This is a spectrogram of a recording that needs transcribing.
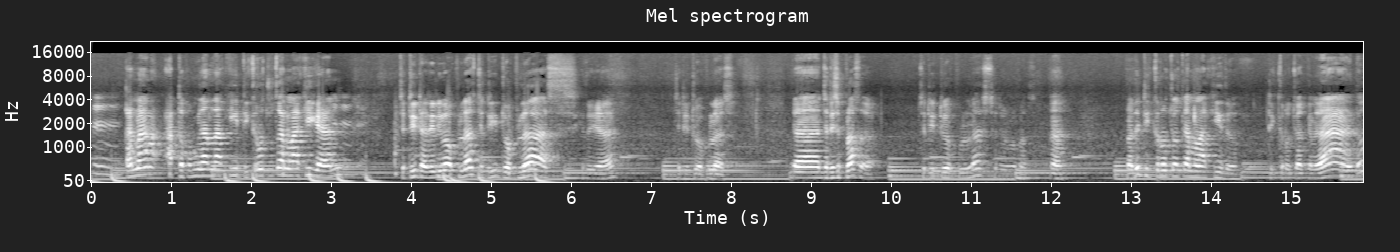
Hmm. karena ada pemilihan lagi dikerucutkan lagi kan? Jadi dari 15 jadi 12 gitu ya. Jadi 12 ya jadi 11 ya? Jadi 12 jadi 12 nah berarti dikerucutkan lagi tuh dikerucutkan nah itu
